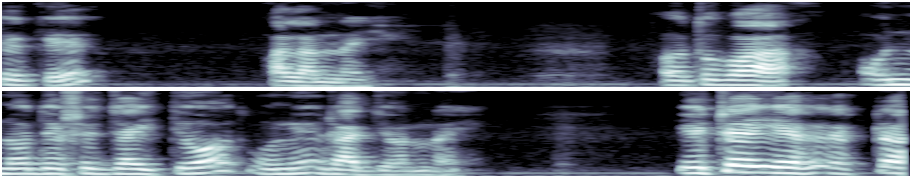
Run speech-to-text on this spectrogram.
থেকে পালান নাই। অথবা অন্য দেশে যাইতেও উনি রাজি হন নাই। এটাই একটা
